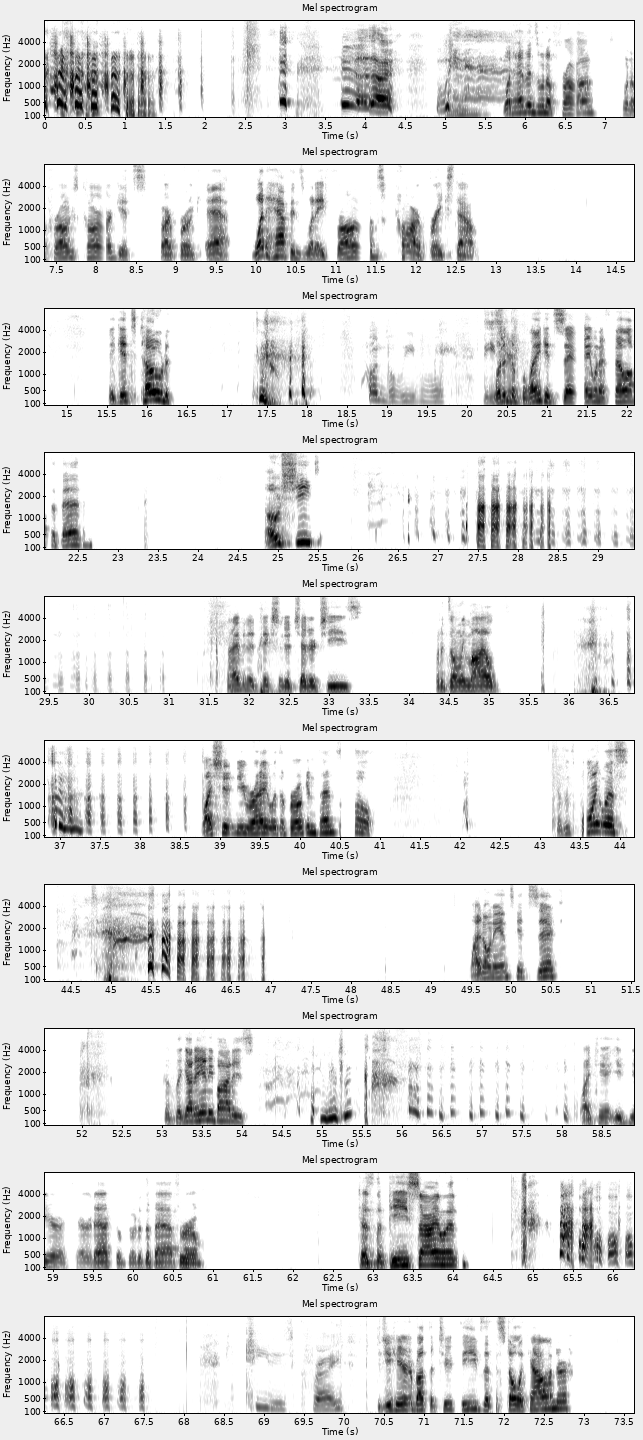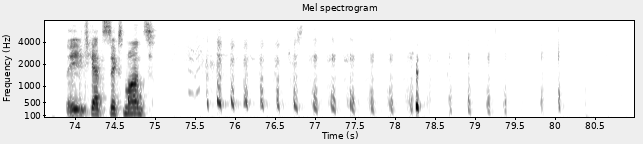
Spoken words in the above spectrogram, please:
What happens when a frog when a frog's car gets or broke? Yeah. What happens when a frog's car breaks down? It gets towed. Unbelievable. These What did are- the blanket say when it fell off the bed? Oh sheet. I have an addiction to cheddar cheese, but it's only mild. Why shouldn't you write with a broken pencil? Because it's pointless. Why don't ants get sick? Because they got antibodies. Why can't you hear a pterodactyl go to the bathroom? Because the P's silent. Jesus Christ. Did you hear about the two thieves that stole a calendar? They each got six months.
